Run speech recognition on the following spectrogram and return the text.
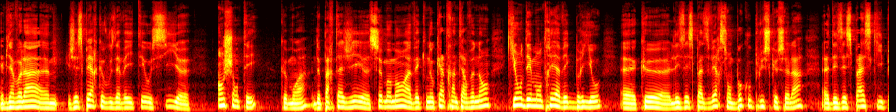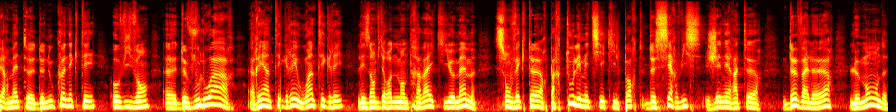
Eh bien voilà, euh, j'espère que vous avez été aussi euh, enchantés que moi de partager euh, ce moment avec nos quatre intervenants qui ont démontré avec brio que les espaces verts sont beaucoup plus que cela, des espaces qui permettent de nous connecter au vivant, euh, de vouloir réintégrer ou intégrer les environnements de travail qui eux-mêmes sont vecteurs par tous les métiers qu'ils portent de services générateurs de valeur. Le monde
